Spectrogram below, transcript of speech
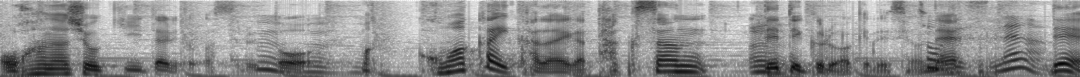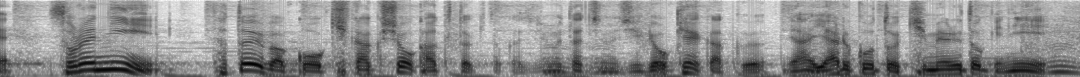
お話を聞いたりとかすると、まあ、細かい課題がたくさん出てくるわけですよそうね。ですね。でそれに例えばこう企画書を書くときとか自分たちの事業計画ややることを決めるときにうん。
